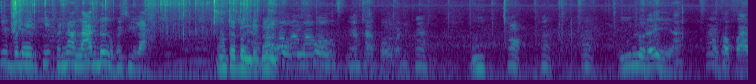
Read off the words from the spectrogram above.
กินประเด็นคิดไปนั่นร้านดื้อไปสิละ เอาไปเบิ่งเด็กน้อยเอาเอาเอาเอาขาโคบัดนี้อื่นเลยได้นี่นะเอาเข้าปาก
